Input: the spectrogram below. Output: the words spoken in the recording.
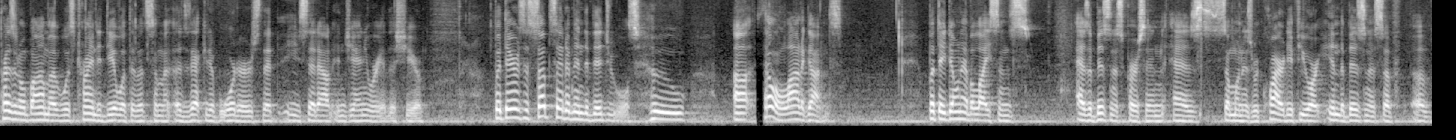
President Obama was trying to deal with it with some executive orders that he set out in January of this year. But there's a subset of individuals who uh, sell a lot of guns, but they don't have a license as a business person as someone is required if you are in the business of, of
